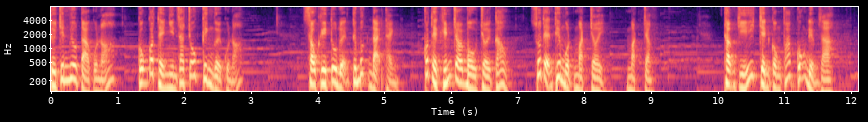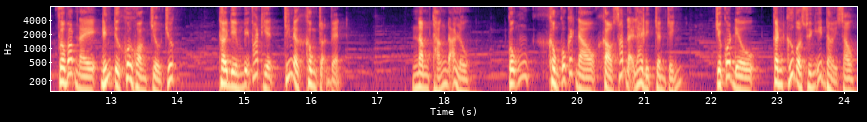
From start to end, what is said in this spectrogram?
từ trên miêu tả của nó Cũng có thể nhìn ra chỗ kinh người của nó. Sau khi tu luyện tới mức đại thành Có thể khiến cho bầu trời cao Xuất hiện thêm một mặt trời, mặt trăng. Thậm chí trên công pháp cũng điểm ra Phương pháp này đến từ khôi hoàng chiều trước. Thời điểm bị phát hiện chính là không trọn vẹn. Năm tháng đã lâu, Cũng không có cách nào khảo sát đại lai địch chân chính. Chỉ có điều căn cứ vào suy nghĩ đời sau,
